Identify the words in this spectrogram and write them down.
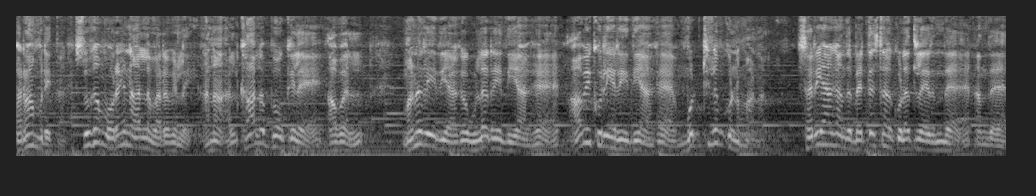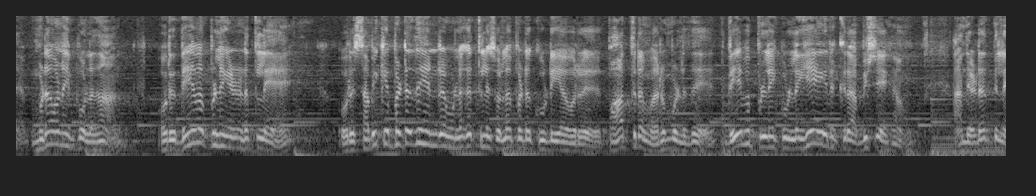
பராமரித்தார். சுகம் ஒரே நாள்ல வரவில்லை. ஆனால் காலப்போக்கிலே அவள் மன ரீதியாக உள ரீதியாக ஆவிக்குரிய ரீதியாக முற்றிலும் குணமானாள். சரியாக அந்த பெத்தஸ்டா குளத்துல இருந்த அந்த முடவனை போலதான் ஒரு தேவ பிள்ளைகளிடத்துல ஒரு சபிக்கப்பட்டது என்ற உலகத்தில் சொல்லப்படக்கூடிய ஒரு பாத்திரம் வரும் பொழுது தேவ பிள்ளைக்குள்ளேயே இருக்கிற அபிஷேகம் அந்த இடத்துல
